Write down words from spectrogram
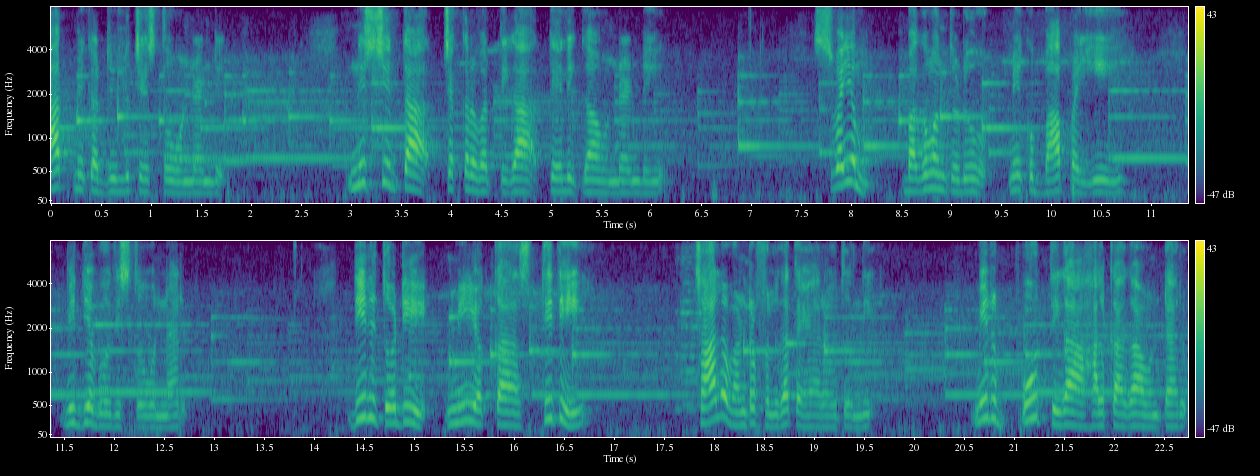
ఆత్మిక డ్రిల్లు చేస్తూ ఉండండి. నిశ్చింత చక్రవర్తిగా తేలిగ్గా ఉండండి. స్వయం భగవంతుడు మీకు బాపయ్యి విద్య బోధిస్తూ ఉన్నారు. దీనితోటి మీ యొక్క స్థితి చాలా వండర్ఫుల్గా తయారవుతుంది. మీరు పూర్తిగా హల్కాగా ఉంటారు.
